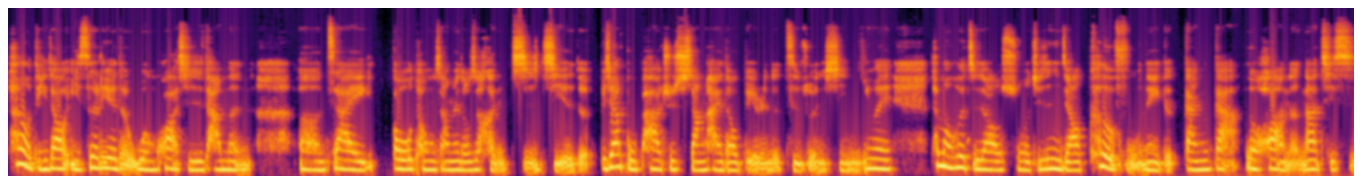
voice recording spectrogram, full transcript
他有提到以色列的文化，其实他们呃在沟通上面都是很直接的，比较不怕去伤害到别人的自尊心，因为他们会知道说，其实你只要克服那个尴尬的话呢，那其实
